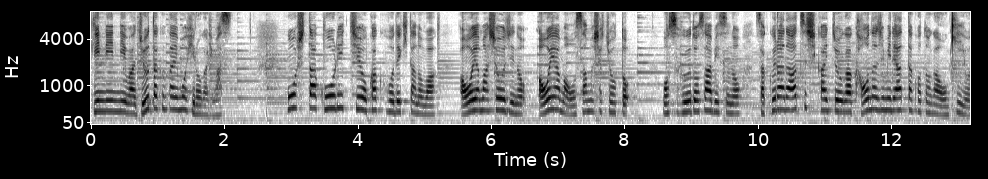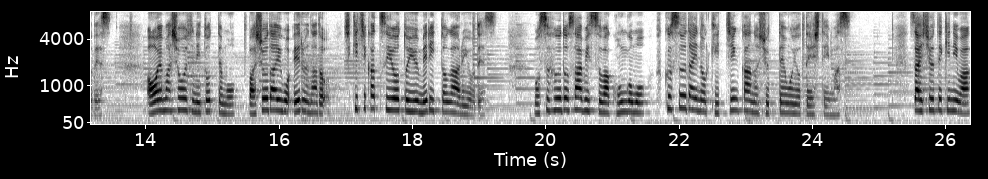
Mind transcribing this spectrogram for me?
近隣には住宅街も広がります。こうした好立地を確保できたのは青山商事の青山治社長とモスフードサービスの桜田敦会長が顔なじみであったことが大きいようです。青山商事にとっても場所代を得るなど敷地活用というメリットがあるようです。モスフードサービスは今後も複数台のキッチンカーの出店を予定しています。最終的には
